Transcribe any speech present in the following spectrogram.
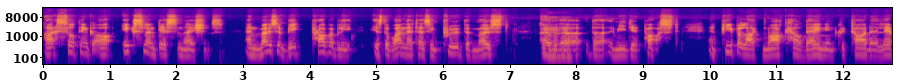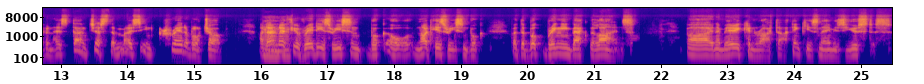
I still think are excellent destinations. And Mozambique probably is the one that has improved the most over the, mm-hmm. the immediate past. And people like Mark Haldane in Coutada 11 has done just the most incredible job. I don't know mm-hmm. if you've read his recent book, or not his recent book, but the book Bringing Back the Lions by an American writer. I think his name is Eustace.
